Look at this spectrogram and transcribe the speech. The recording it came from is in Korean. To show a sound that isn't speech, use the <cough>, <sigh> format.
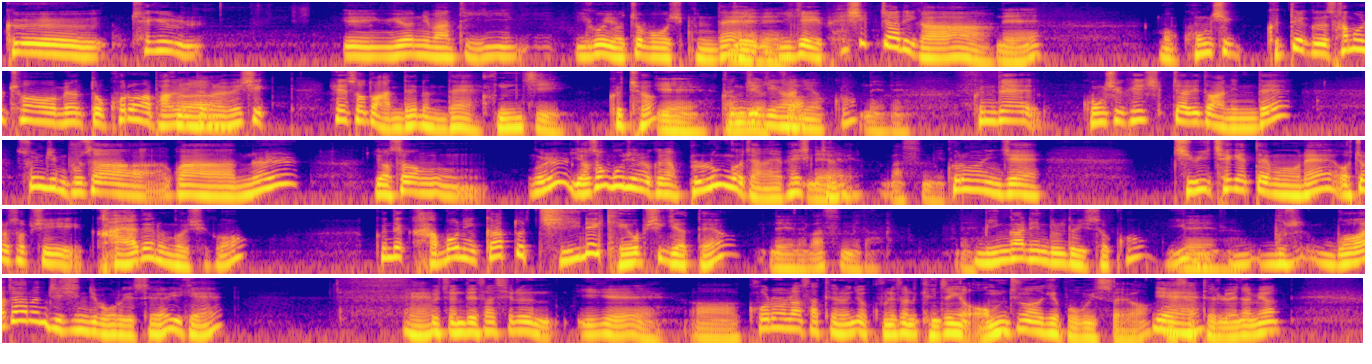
그 최규 위원님한테 이, 이거 여쭤보고 싶은데 네네. 이게 회식 자리가 네. 뭐 공식 그때 그 3월 초면 또 코로나 방역. 때문에 회식 해서도 안 되는데 금지. 그렇죠? 예. 금지. 기간이었고 네네. 근데 공식 회식 자리도 아닌데 순진 부사관을 여성을 여성 군인을 그냥 부른 거잖아요 회식 자리에. 네. 맞습니다. 그러면 이제 지휘 체계 때문에 어쩔 수 없이 가야 되는 것이고. 근데 가보니까 또 지인의 개업식이었대요. 네 네. 맞습니다. 네. 민간인들도 있었고. 이 네. 무슨, 뭐 하자는 짓인지 모르겠어요, 이게. 예. 근데 사실은 이게, 어, 코로나 사태는요, 군에서는 굉장히 엄중하게 보고 있어요. 예. 이 사태를. 왜냐면,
